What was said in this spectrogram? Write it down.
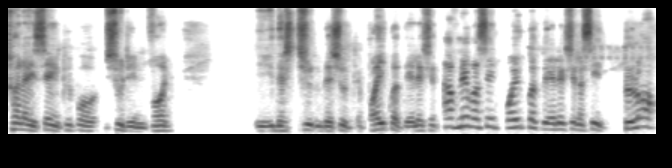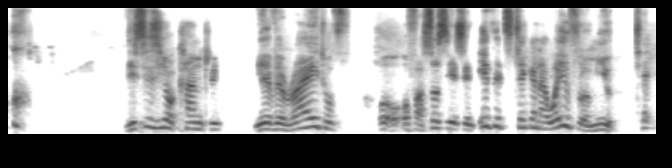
Twala is saying people shouldn't vote, they should, they should boycott the election. I've never said boycott the election, I said block. This is your country. You have a right of, of association. If it's taken away from you, take,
